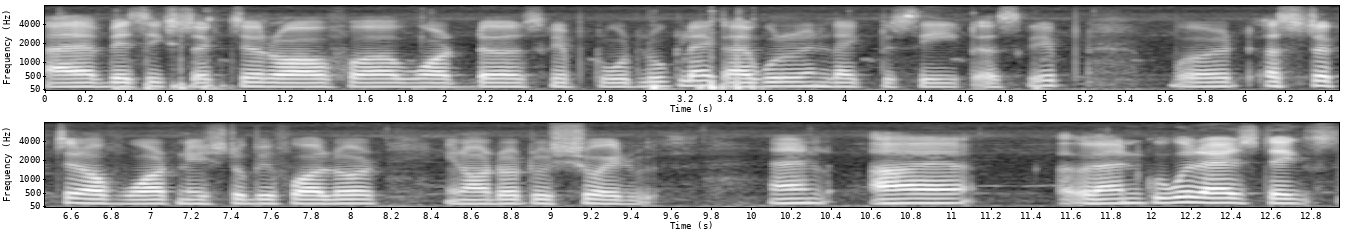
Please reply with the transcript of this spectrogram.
I have basic structure of uh, what the script would look like. I wouldn't like to say it a script but a structure of what needs to be followed in order to show it. And I and Google Ads takes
